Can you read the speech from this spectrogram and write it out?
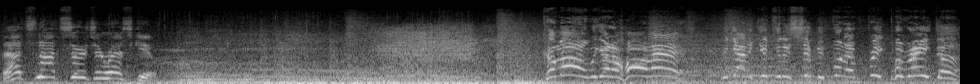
That's not search and rescue. Come on, we gotta haul ass. We gotta get to the ship before that freak parade does.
